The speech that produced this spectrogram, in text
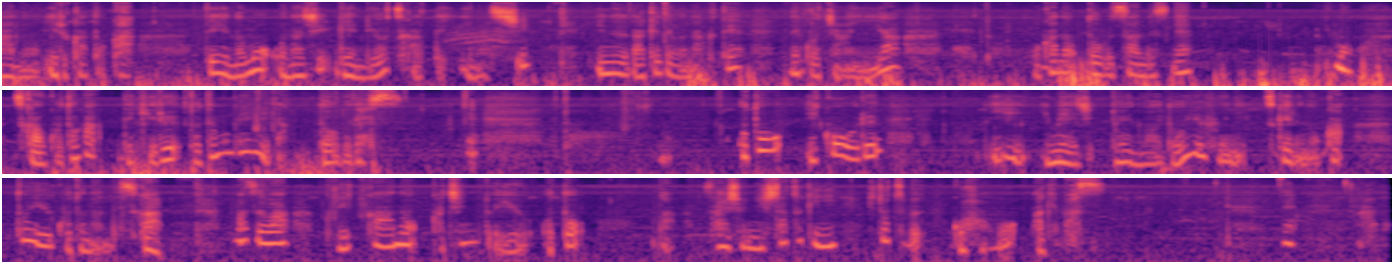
あのイルカとかっていうのも同じ原理を使っていますし犬だけではなくて猫ちゃんや、えーと、他の動物さんですねにも使うことができるとても便利な道具です。でえーと、音イコールいいイメージというのはどういうふうにつけるのかということなんですがまずはクリッカーのカチンという音が最初にした時に一粒ご飯をあげます。ね、あの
